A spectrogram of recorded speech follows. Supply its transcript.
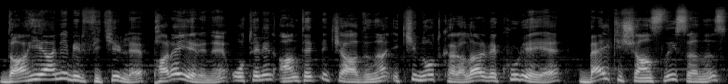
Dahiyane bir fikirle para yerine otelin antetli kağıdına iki not karalar ve kuryeye belki şanslıysanız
